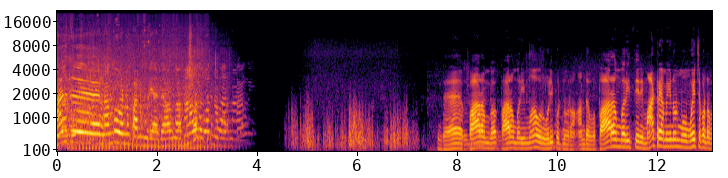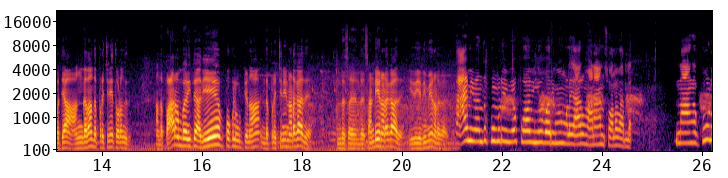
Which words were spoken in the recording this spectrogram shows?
அதுக்கு நம்ம ஒன்றும் பண்ண முடியாது. அவங்க அப்படி நம்ம இந்த பாரம்ப பாரம்பரியமாக ஒரு ஒளிப்பட்டுன்னு வரும் அந்த பாரம்பரியத்தை மாற்றி அமைக்கணும்னு மு- முயற்சி பண்ணுற பார்த்தியா அங்கே தான் அந்த பிரச்சனையே தொடங்குது. அந்த பாரம்பரியத்தை அதே போக்கில் விட்டினா இந்த பிரச்சனையும் நடக்காது. இந்த ச இந்த சண்டையும் நடக்காது. இது எதுவுமே நடக்காது. சாமி வந்து கும்பிடுவீங்க போவீங்க வருவீங்க உங்களை யாரும் வேணான்னு சொல்ல வரல. நாங்கள் கூழ்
